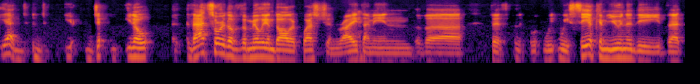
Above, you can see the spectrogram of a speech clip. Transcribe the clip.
yeah, you, know, that's sort of the million dollar question, right? I mean, the that we, we see a community that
